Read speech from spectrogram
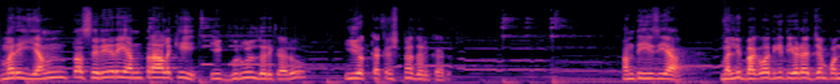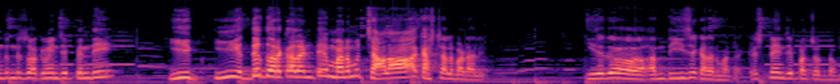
మరి ఎంత శరీర యంత్రాలకి ఈ గురువులు దొరికారు ఈ యొక్క కృష్ణ దొరికారు? అంత ఈజీయా? మళ్ళీ భగవద్గీత ఏడు అధ్యాయం పంతొమ్మిది శ్లోకం ఏం చెప్పింది? ఈ ఈ ఇద్దరు దొరకాలంటే మనము చాలా కష్టాలు పడాలి. ఇదేదో అంత ఈజీ కదనమాట. కృష్ణ ఏం చెప్పారు చూద్దాం.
